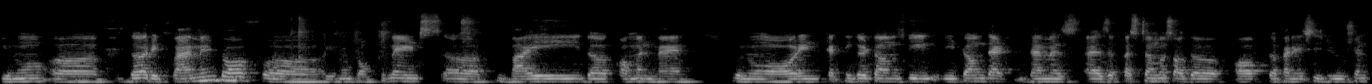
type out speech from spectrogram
you know, uh, the requirement of, uh, you know, documents uh, by the common man, you know, or in technical terms, we, we term that them as, as a customers of the, of the financial institution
